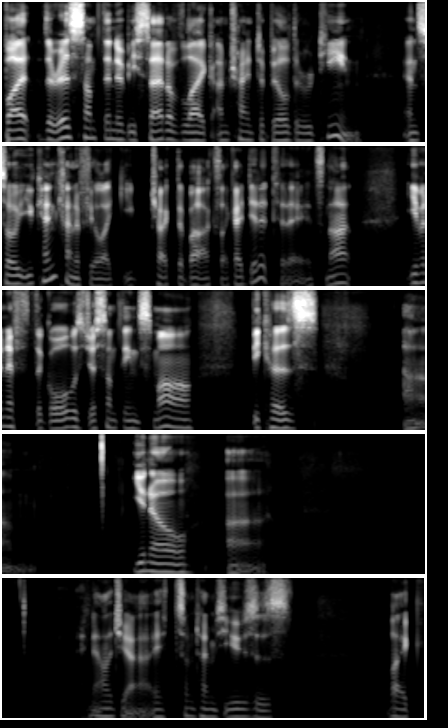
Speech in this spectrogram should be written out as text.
but there is something to be said of like I'm trying to build a routine. And so you can kind of feel like you checked the box like I did it today. It's not even if the goal was just something small because um you know uh analogy I sometimes use is like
